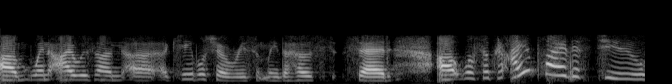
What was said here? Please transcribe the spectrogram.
Um, when I was on a, a cable show recently, the host said, uh, "Well, so could I apply this to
